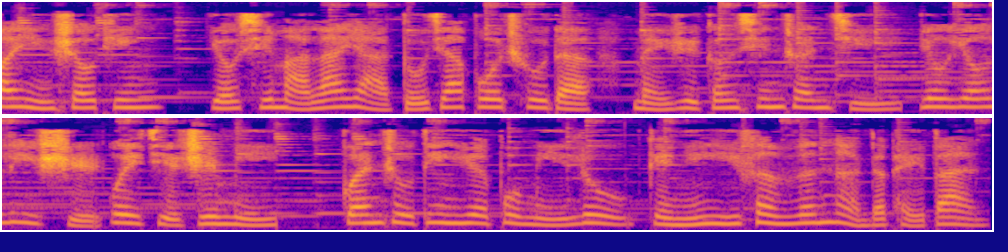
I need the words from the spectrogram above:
欢迎收听由喜马拉雅独家播出的每日更新专辑《悠悠历史未解之谜》。关注订阅不迷路，给您一份温暖的陪伴，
